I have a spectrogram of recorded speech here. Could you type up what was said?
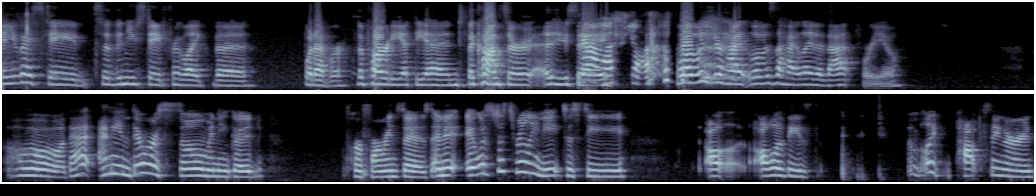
you guys stayed so then you stayed for like the whatever the party at the end the concert as you say yeah, yeah. what was your high what was the highlight of that for you Oh, that, I mean, there were so many good performances. And it, it was just really neat to see all, all of these like pop singers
